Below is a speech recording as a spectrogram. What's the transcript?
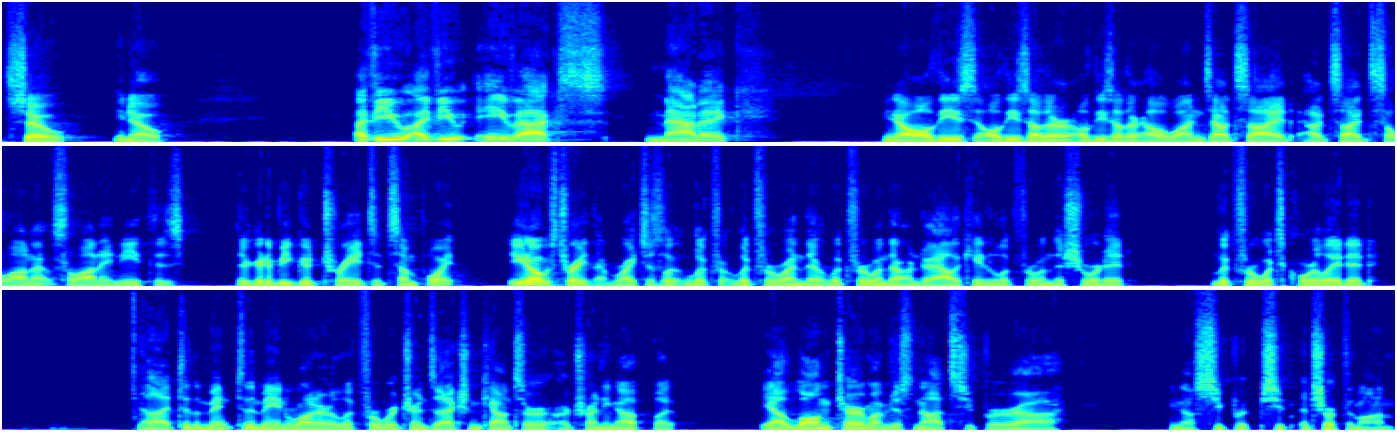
so you know, I view I view Avax, Matic, you know, all these all these other all these other L ones outside outside Solana Solana and ETH is they're going to be good trades at some point. You can always trade them, right? Just look, look for look for when they're look for when they're under allocated, look for when they're shorted, look for what's correlated uh, to the main to the main runner, look for where transaction counts are, are trending up. But yeah, long term, I'm just not super, uh, you know, super super instructive on them.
